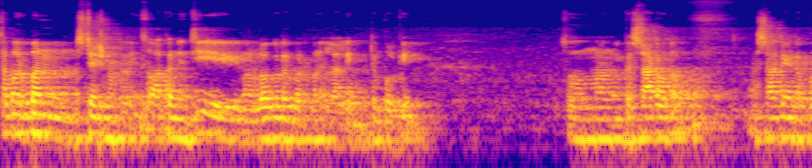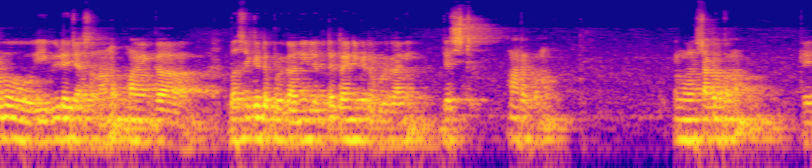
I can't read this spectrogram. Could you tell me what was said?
suburban station ఉంటుంది. సో అక్కడి నుంచి మనం లోకల్ ట్రైన్ పట్టుకొని వెళ్ళాలి టెంపుల్కి. సో మనం ఇంకా స్టార్ట్ అవుతాం. స్టార్ట్ అయ్యేటప్పుడు ఈ వీడియో చేస్తున్నాను. మనం ఇంకా బస్ ఎక్కేటప్పుడు కానీ లేకపోతే ట్రైన్ ఎక్కేటప్పుడు కానీ జస్ట్ మాట్లాడుకున్నాం ఇంకా మనం స్టార్ట్ అవుతున్నాం ఓకే.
